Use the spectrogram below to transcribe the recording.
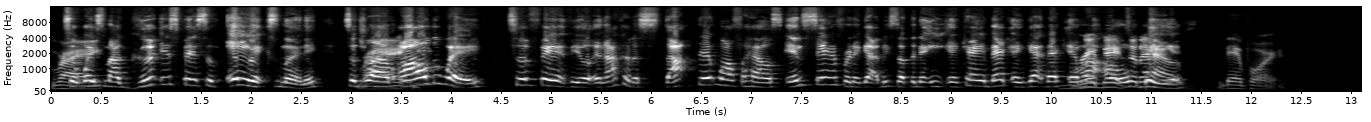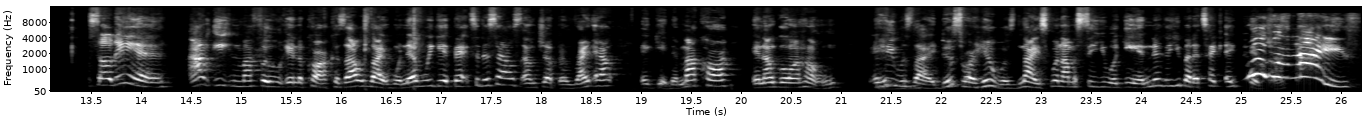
right. to waste my good expensive eggs money to drive right. all the way to Fayetteville, and I could have stopped at Waffle House in Sanford and got me something to eat, and came back and got back in right my back own to the bed. house. That part. So then I'm eating my food in the car because I was like, whenever we get back to this house, I'm jumping right out and getting in my car and I'm going home. And he was mm-hmm. like, This right here was nice. When I'm gonna see you again, nigga, you better take a picture. What was nice?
